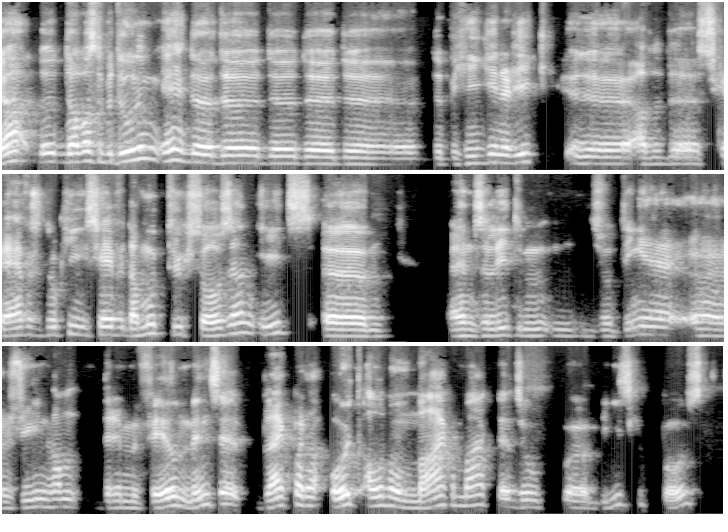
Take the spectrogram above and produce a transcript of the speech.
Ja, dat was de bedoeling. Hè. De, de, de, de, de, de begingeneriek eh, hadden de schrijvers er ook in geschreven. Dat moet terug zo zijn, iets. Ehm, en ze lieten zo dingen eh, zien van... Er hebben veel mensen blijkbaar dat ooit allemaal nagemaakt en zo op eh, dingen gepost.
